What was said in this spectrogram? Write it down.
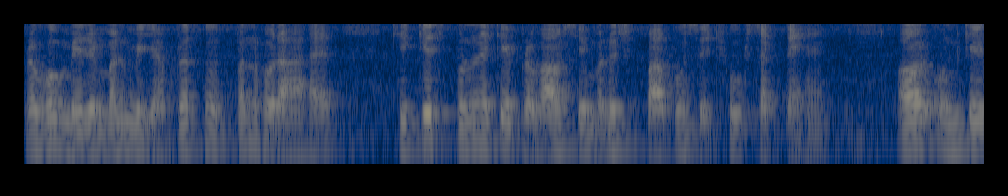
प्रभु, मेरे मन में यह प्रश्न उत्पन्न हो रहा है कि किस पुण्य के प्रभाव से मनुष्य पापों से छूट सकते हैं और उनके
